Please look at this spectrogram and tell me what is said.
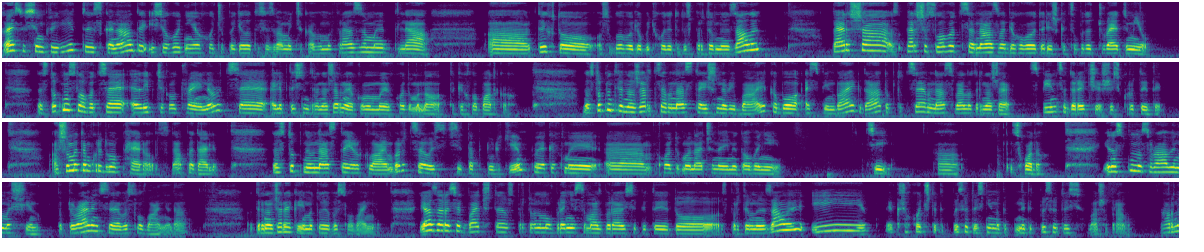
Хай усім привіт з Канади. І сьогодні я хочу поділитися з вами цікавими фразами для а, тих, хто особливо любить ходити до спортивної зали. Перша, перше слово це назва бігової доріжки. Це буде treadmill. Наступне слово це elliptical trainer, це еліптичний тренажер, на якому ми ходимо на таких лопатках. Наступний тренажер це в нас stationary bike або a spin bike, да? тобто це в нас велотренажер. Spin – це, до речі, щось крутити. А що ми там крутимо? Pedals, да? педалі. Наступний у нас stair climber, це ось ці таптульки, по яких ми е, ходимо, наче на імітованій цій е, сходах. І наступний у нас rowing machine. Тобто rowing – це веслування, да? тренажер, який імітує веслування. Я зараз, як бачите, в спортивному вбранні сама збираюся піти до спортивної зали. І якщо хочете підписуйтесь, ні, не підписуйтесь, ваше право. Гарного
